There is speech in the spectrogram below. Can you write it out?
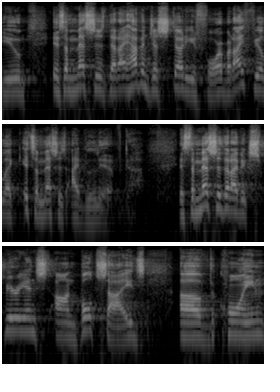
you is a message that I haven't just studied for, but I feel like it's a message I've lived. It's a message that I've experienced on both sides of the coin.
